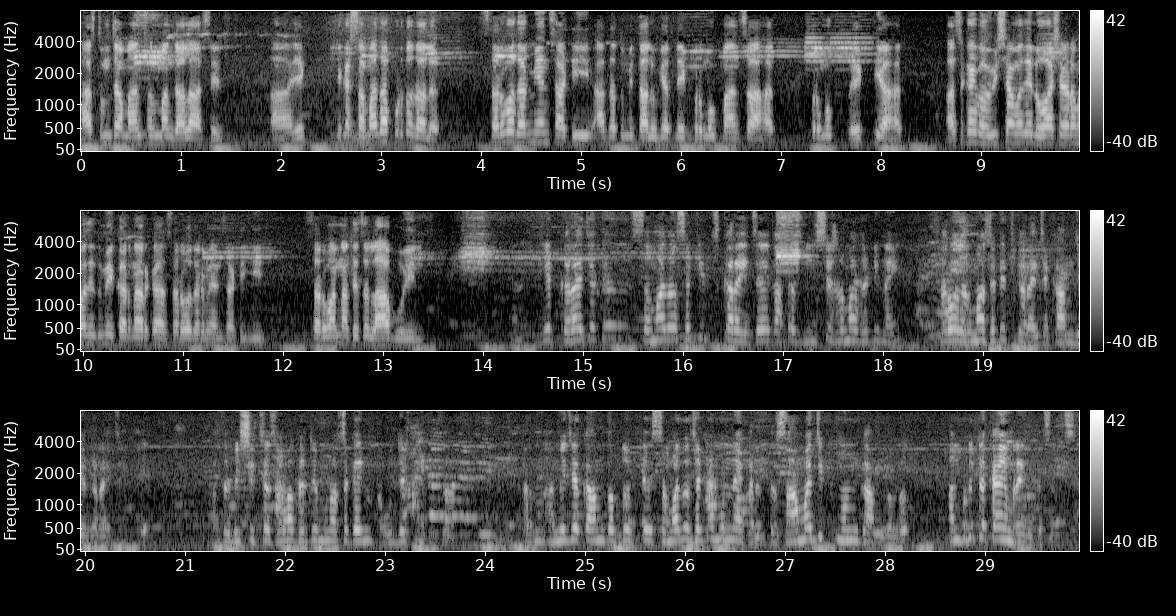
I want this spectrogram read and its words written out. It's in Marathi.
आज तुमचा मान सन्मान झाला असेल. अं, एक एका समाजापुरतं झालं. सर्व धर्मियांसाठी आता तुम्ही तालुक्यातले एक प्रमुख माणसं आहात प्रमुख व्यक्ती आहात. असं काही भविष्यामध्ये लोहा शहरामध्ये तुम्ही करणार का सर्व धर्मियांसाठी की सर्वांना त्याचा लाभ होईल? जे करायचे ते समाजासाठीच करायचं असं विशिष्ट धर्मासाठी नाही सर्व धर्मासाठीच करायचे काम जे करायचे ते. आता विशिष्ट समाजासाठी म्हणून असं काही उद्देश नाही त्याचा. कारण आम्ही जे काम करतो ते समाजासाठी म्हणून नाही करत तर सामाजिक म्हणून काम करतो. आणि पुढे ते कायम राहील तसंच.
